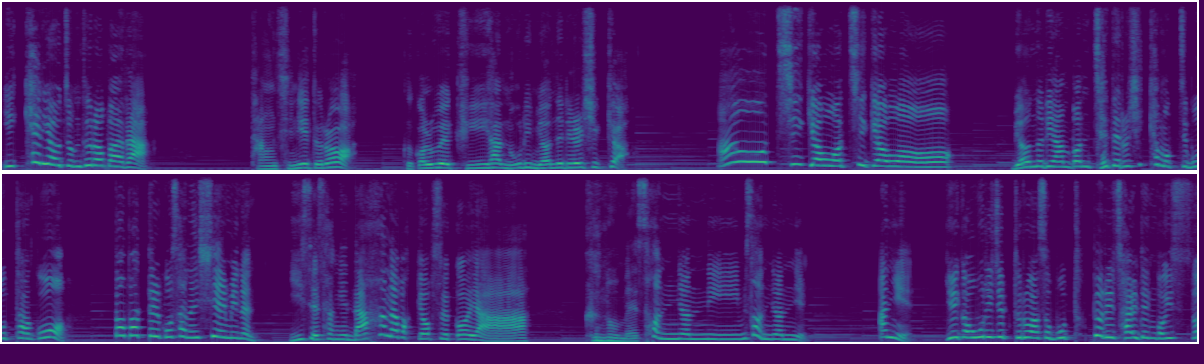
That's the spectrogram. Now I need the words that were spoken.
이 캐리어 좀 들어봐라. 당신이 들어. 그걸 왜 귀한 우리 며느리를 시켜? 아우, 지겨워, 지겨워. 며느리 한번 제대로 시켜 먹지 못하고 떠받들고 사는 시애미는 이 세상에 나 하나밖에 없을 거야. 그놈의 선녀님, 선녀님. 아니, 얘가 우리 집 들어와서 뭐 특별히 잘 된 거 있어?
